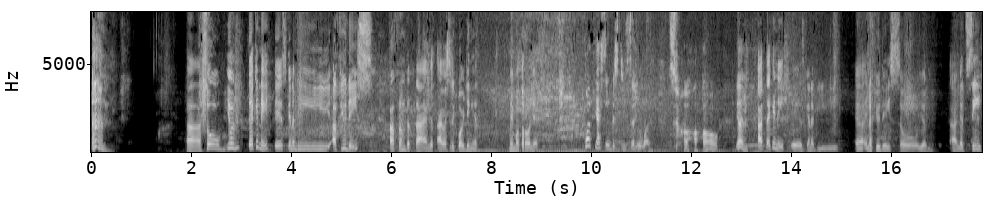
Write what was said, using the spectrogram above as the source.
uh, so, yun, Tekken 8 is gonna be a few days uh, from the time that I was recording it. May Motorola. Podcast service treats everyone. So, yun, uh, Tekken 8 is gonna be uh, in a few days. So, yun, uh, let's see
